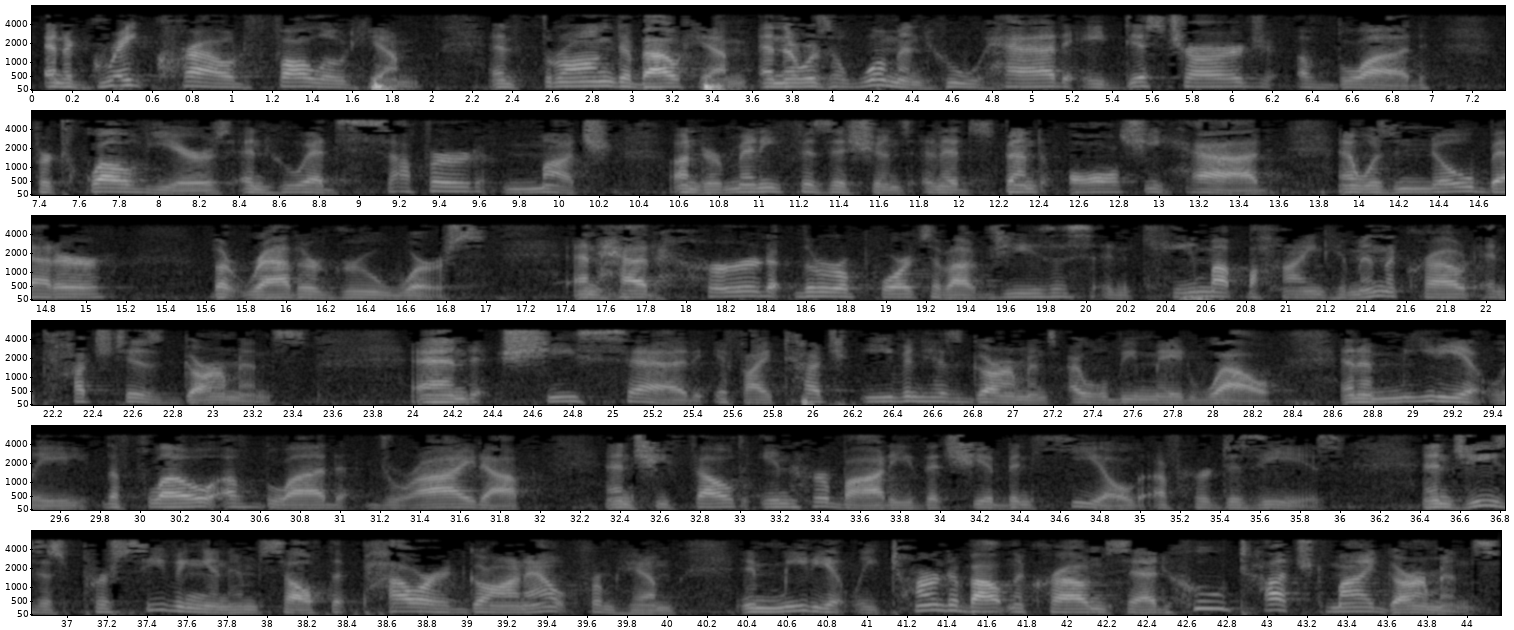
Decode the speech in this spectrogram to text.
and a great crowd followed him and thronged about him. And there was a woman who had a discharge of blood for 12 years and who had suffered much under many physicians and had spent all she had and was no better, but rather grew worse and had heard the reports about Jesus and came up behind him in the crowd and touched his garments. And she said, If I touch even his garments, I will be made well. And immediately the flow of blood dried up, and she felt in her body that she had been healed of her disease. And Jesus, perceiving in himself that power had gone out from him, immediately turned about in the crowd and said, Who touched my garments?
